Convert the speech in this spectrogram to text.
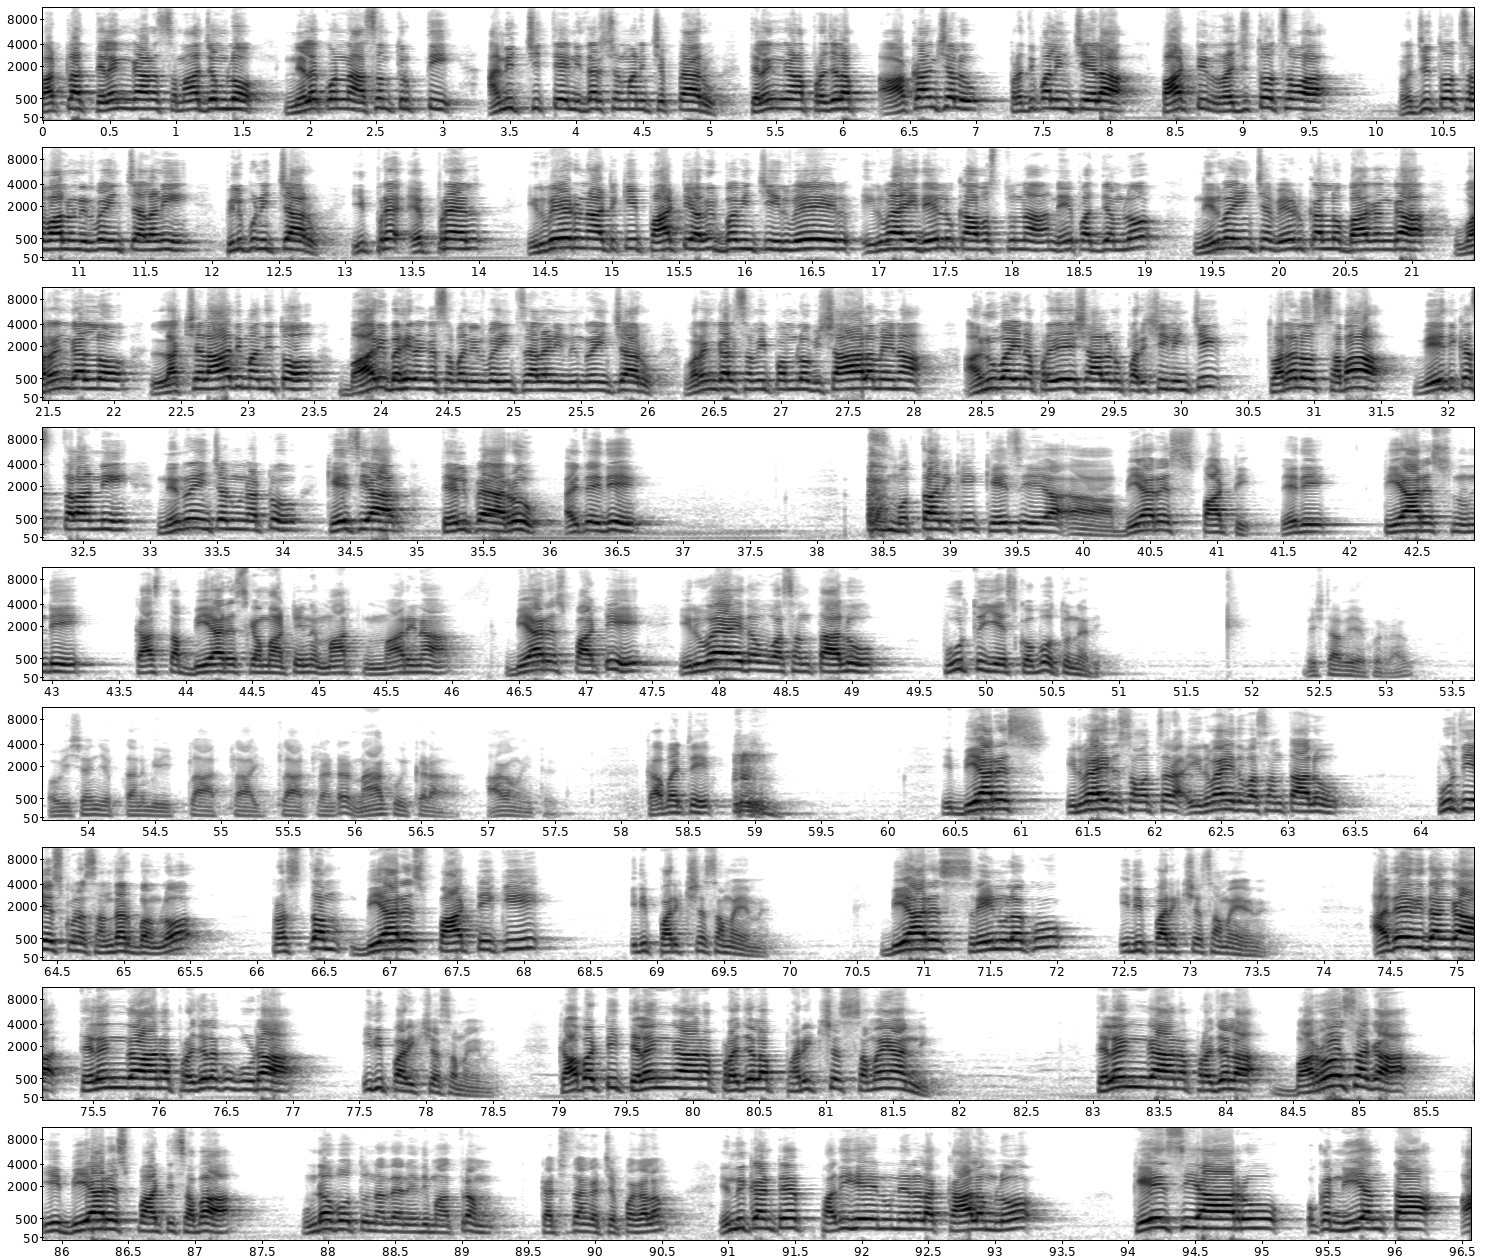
పట్ల తెలంగాణ సమాజంలో నెలకొన్న అసంతృప్తి అనిశ్చితే నిదర్శనమని చెప్పారు. తెలంగాణ ప్రజల ఆకాంక్షలు ప్రతిఫలించేలా పార్టీ రజతోత్సవ రజతోత్సవాలు నిర్వహించాలని పిలుపునిచ్చారు. ఇప్రే ఏప్రిల్ ఇరవై ఏడు నాటికి పార్టీ ఆవిర్భవించి ఇరవై ఇరవై ఐదేళ్ళు కావస్తున్న నేపథ్యంలో నిర్వహించే వేడుకల్లో భాగంగా వరంగల్లో లక్షలాది మందితో భారీ బహిరంగ సభ నిర్వహించాలని నిర్ణయించారు. వరంగల్ సమీపంలో విశాలమైన అనువైన ప్రదేశాలను పరిశీలించి త్వరలో సభ వేదిక స్థలాన్ని నిర్ణయించనున్నట్టు కేసీఆర్ తెలిపారు. అయితే ఇది మొత్తానికి కేసీఆర్ బీఆర్ఎస్ పార్టీ ఏది? టీఆర్ఎస్ నుండి కాస్త బీఆర్ఎస్గా మాటిన మార్- మారిన బీఆర్ఎస్ పార్టీ ఇరవై ఐదవ వసంతాలు పూర్తి చేసుకోబోతున్నది. డిస్టర్బ్ చేయకూడదు ఒక ఓ విషయం చెప్తాను మీరు ఇట్లా అట్లా ఇట్లా అట్లా అంటే నాకు ఇక్కడ ఆగమవుతుంది కాబట్టి ఈ బీఆర్ఎస్ ఇరవై ఐదు సంవత్సర ఇరవై ఐదు వసంతాలు పూర్తి చేసుకున్న సందర్భంలో ప్రస్తుతం బీఆర్ఎస్ పార్టీకి ఇది పరీక్ష సమయమే. బీఆర్ఎస్ శ్రేణులకు ఇది పరీక్ష సమయమే. అదేవిధంగా తెలంగాణ ప్రజలకు కూడా ఇది పరీక్ష సమయమే. కాబట్టి తెలంగాణ ప్రజల పరీక్ష సమయాన్ని తెలంగాణ ప్రజల భరోసాగా ఈ బీఆర్ఎస్ పార్టీ సభ ఉండబోతున్నది అనేది మాత్రం ఖచ్చితంగా చెప్పగలం. ఎందుకంటే పదిహేను నెలల కాలంలో కేసీఆర్ ఒక నియంత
